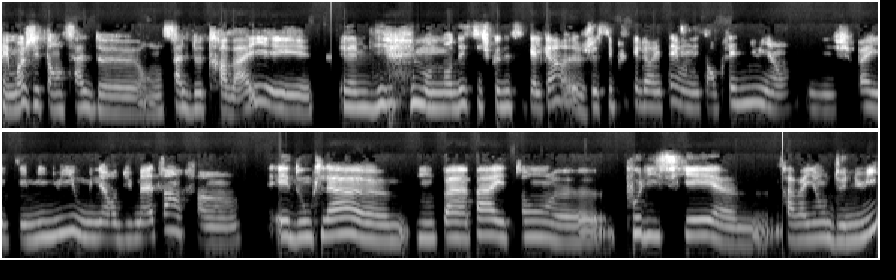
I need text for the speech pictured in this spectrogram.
Et moi, j'étais en salle de, en salle de travail et, et me dit, ils m'ont demandé si je connaissais quelqu'un. Je sais plus quelle heure était. On était en pleine nuit. Hein. Je sais pas, il était minuit ou une heure du matin. Enfin, et donc là, euh, mon papa étant euh, policier euh, travaillant de nuit,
